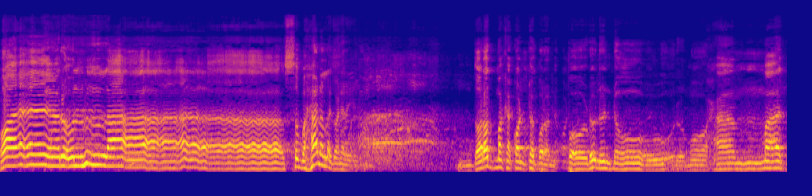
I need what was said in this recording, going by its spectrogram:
غير الله سبحان الله গণের দরদ মাখা কণ্ঠ পড়ুন পড়ুন নূর মোহাম্মদ।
